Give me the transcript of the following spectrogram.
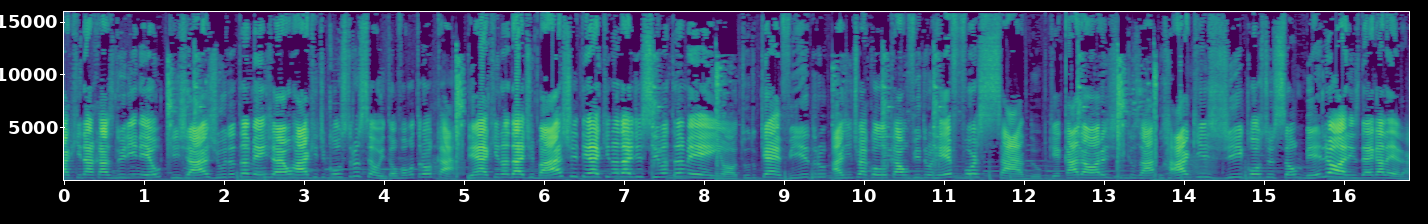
aqui na casa do Irineu, que já ajuda também, já é um hack de construção. Então vamos trocar. Tem aqui no andar de baixo e tem aqui no andar de cima também, ó. Tudo que é vidro, a gente vai colocar um vidro reforçado, porque cada hora a gente tem que usar hacks de construção melhores, né, galera?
